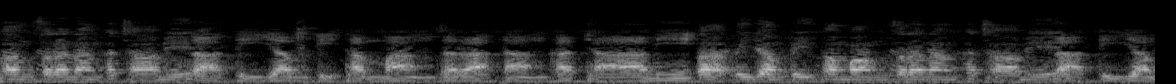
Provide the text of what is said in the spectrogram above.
ังสรนังคัจฉามิตติยัมปิธัมมังสรนังคัจฉามิตาติยัมปิธัมมังสรนังคัจฉามิตติยัม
